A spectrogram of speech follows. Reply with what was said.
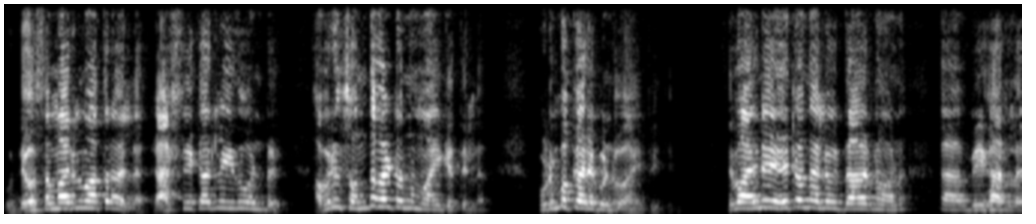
ഉദ്യോഗസ്ഥന്മാരിൽ മാത്രമല്ല രാഷ്ട്രീയക്കാരിൽ ഇതുമുണ്ട്. അവരും സ്വന്തമായിട്ടൊന്നും വാങ്ങിക്കത്തില്ല. കുടുംബക്കാരെ കൊണ്ട് വാങ്ങിപ്പിക്കും. ഇപ്പോൾ അതിന് ഏറ്റവും നല്ല ഉദാഹരണമാണ് ബീഹാറിലെ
